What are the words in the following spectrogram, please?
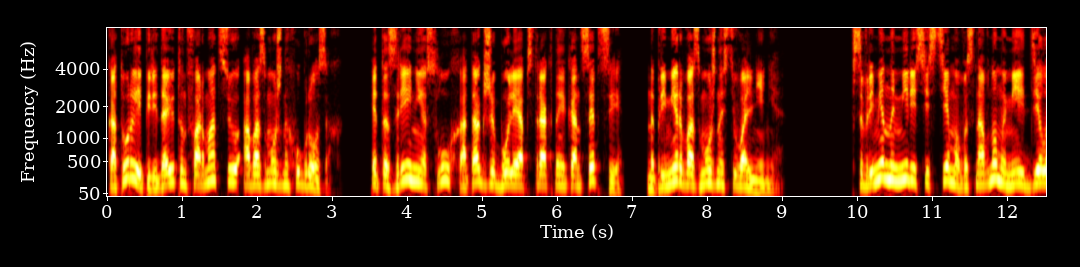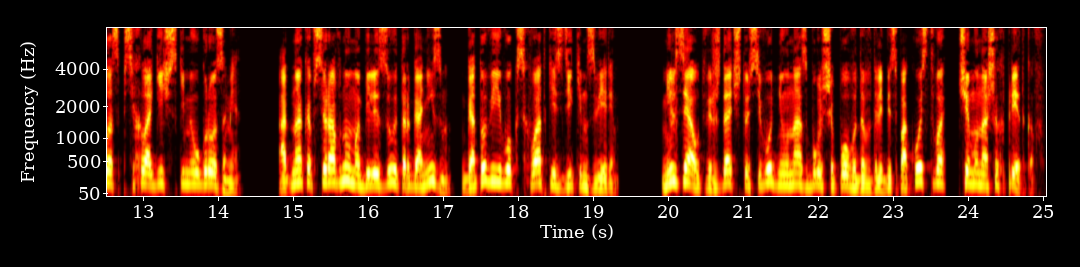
которые передают информацию о возможных угрозах. Это зрение, слух, а также более абстрактные концепции, например, возможность увольнения. В современном мире система в основном имеет дело с психологическими угрозами, однако все равно мобилизует организм, готовя его к схватке с диким зверем. Нельзя утверждать, что сегодня у нас больше поводов для беспокойства, чем у наших предков.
